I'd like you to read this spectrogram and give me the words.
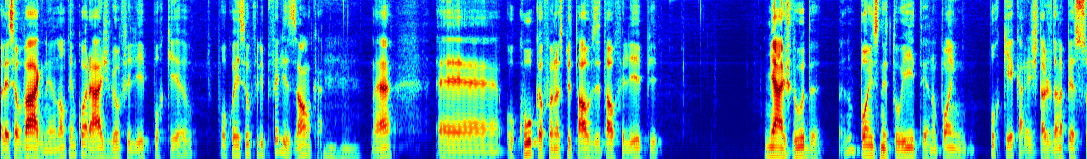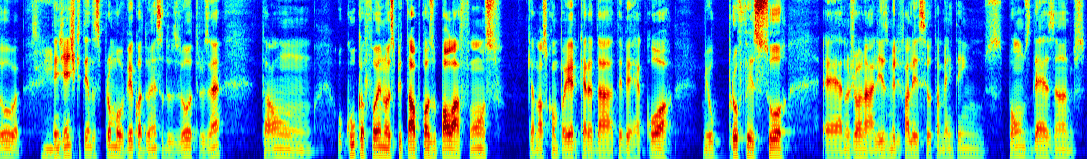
Falei, seu Wagner, eu não tenho coragem de ver o Felipe, porque eu pô, conheci o Felipe felizão, cara. Uhum. Né? É, o Cuca foi no hospital visitar o Felipe. Me ajuda. Eu não põe isso no Twitter, não põe. Por quê, cara? A gente tá ajudando a pessoa. Sim. Tem gente que tenta se promover com a doença dos outros, né? Então, o Cuca foi no hospital por causa do Paulo Afonso, que é nosso companheiro, que era da TV Record, meu professor é, no jornalismo. Ele faleceu também tem uns bons 10 anos.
